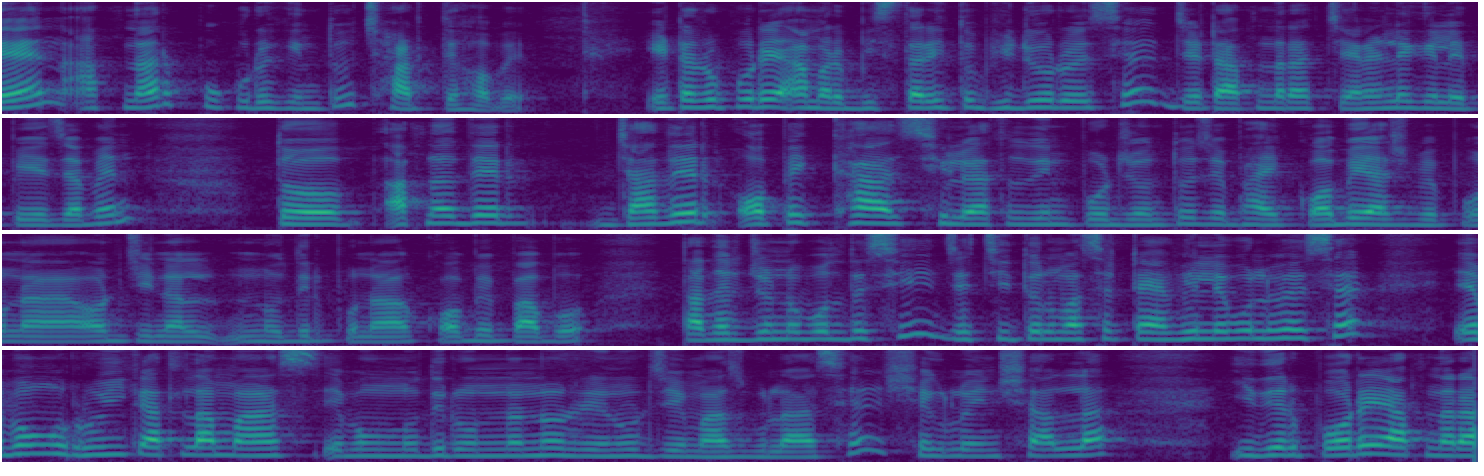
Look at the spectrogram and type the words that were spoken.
দেন আপনার পুকুরে কিন্তু ছাড়তে হবে। এটার উপরে আমার বিস্তারিত ভিডিও রয়েছে, যেটা আপনারা চ্যানেলে গেলে পেয়ে যাবেন। তো আপনাদের, যাদের অপেক্ষা ছিল এতদিন পর্যন্ত যে ভাই কবে আসবে পোনা অরিজিনাল নদীর পোনা, কবে পাবো, তাদের জন্য বলতেছি যে চিতল মাছটা অ্যাভেলেবল হয়েছে এবং রুই কাতলা মাছ এবং নদীর অন্যান্য রেণুর যে মাছগুলো আছে সেগুলো ইনশাআল্লাহ ঈদের পরে আপনারা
